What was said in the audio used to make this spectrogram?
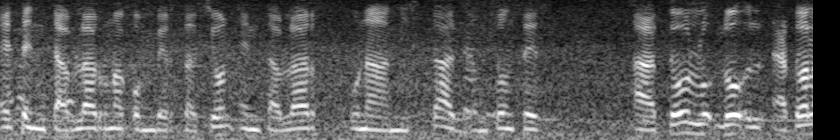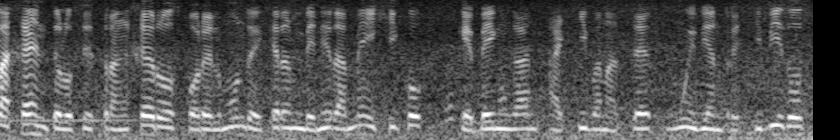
es entablar una conversación, entablar una amistad. Entonces a, todo a toda la gente, los extranjeros por el mundo que quieran venir a México, que vengan aquí van a ser muy bien recibidos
